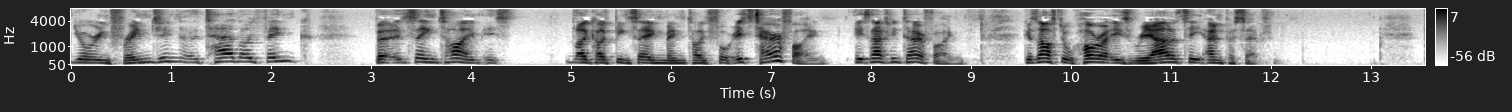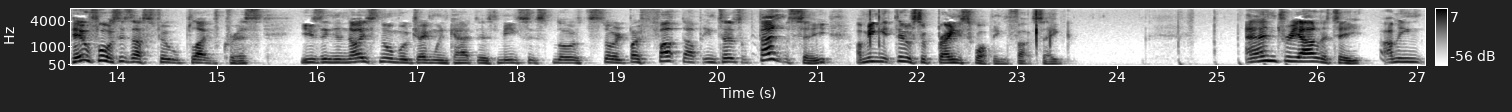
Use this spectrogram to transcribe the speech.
you're infringing a tad, I think. But at the same time, it's like I've been saying many times before, it's terrifying. It's actually terrifying. Because after all, horror is reality and perception. Peele forces us to feel the plight of Chris, using a nice, normal, genuine character as means to explore the story both fucked up in terms of fantasy, I mean, it deals with brain swapping, fuck's sake, and reality. I mean,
